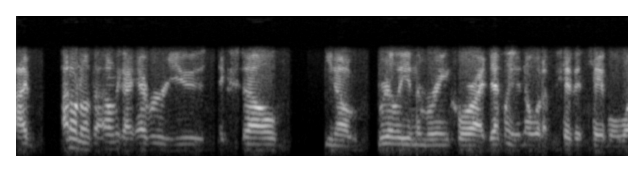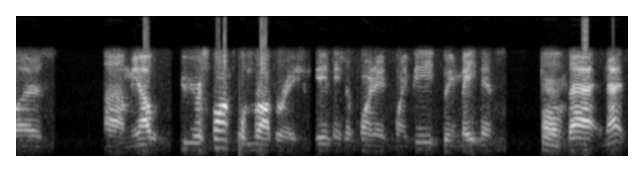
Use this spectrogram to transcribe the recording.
I I don't know. If, I don't think I ever used Excel. You know, really in the Marine Corps, I definitely didn't know what a pivot table was. Um, you know, you're responsible for operations, getting things from point A to point B, doing maintenance, all of that, and that's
